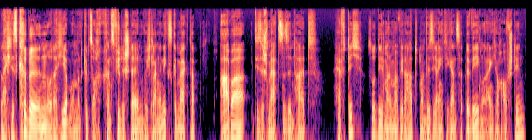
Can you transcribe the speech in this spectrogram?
leichtes Kribbeln oder hier und gibt es auch ganz viele Stellen, wo ich lange nichts gemerkt habe. Aber diese Schmerzen sind halt heftig, so die man immer wieder hat. Man will sich eigentlich die ganze Zeit bewegen und eigentlich auch aufstehen.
